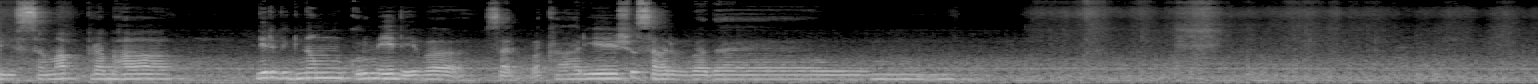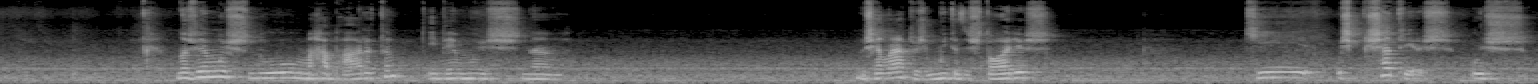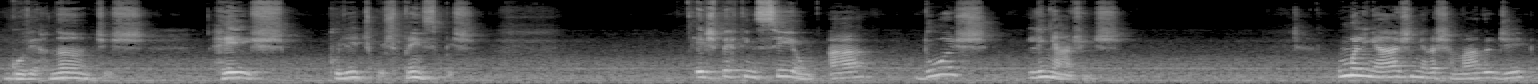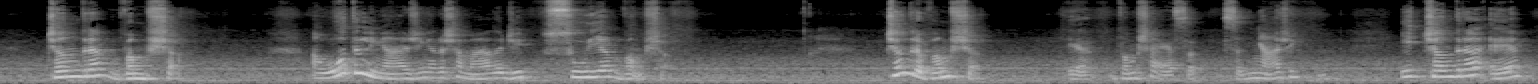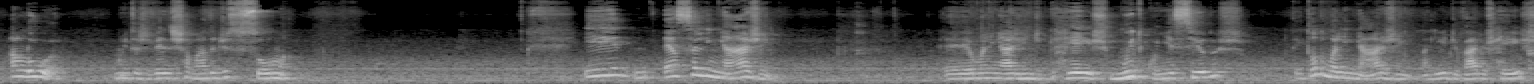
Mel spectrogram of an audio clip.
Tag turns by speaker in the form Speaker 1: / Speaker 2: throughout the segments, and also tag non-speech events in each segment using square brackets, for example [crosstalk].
Speaker 1: Suryakoti Samaprabha Nirvignam Kurumedeva Sarvakaryeshu Sarvada Nós vemos no Mahabharata e vemos na, nos relatos de muitas histórias que os kshatriyas, os governantes, reis, políticos, príncipes, eles pertenciam a duas linhagens. Uma linhagem era chamada de Chandra Vamsha. A outra linhagem era chamada de Surya Vamsha. Chandra Vamsha é é essa, essa linhagem né? e Chandra é a lua, muitas vezes chamada de Soma. E essa linhagem é uma linhagem de reis muito conhecidos, tem toda uma linhagem ali de vários reis,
